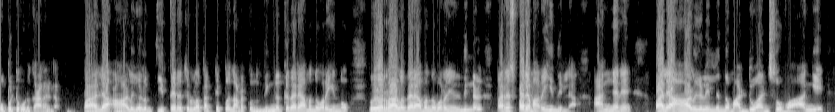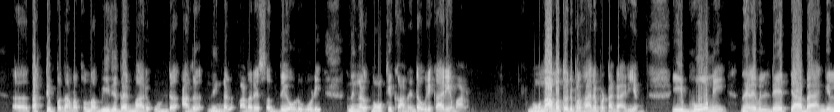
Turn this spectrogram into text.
ഒപ്പിട്ട് കൊടുക്കാറുണ്ട്. പല ആളുകളും ഇത്തരത്തിലുള്ള തട്ടിപ്പ് നടക്കുന്നു. നിങ്ങൾക്ക് തരാമെന്ന് പറയുന്നു വേറൊരാൾ തരാമെന്ന് പറഞ്ഞു നിങ്ങൾ പരസ്പരം അറിയുന്നില്ല. അങ്ങനെ പല ആളുകളിൽ നിന്നും അഡ്വാൻസ് വാങ്ങി തട്ടിപ്പ് നടത്തുന്ന ബിരുദന്മാർ ഉണ്ട്. അത് നിങ്ങൾ വളരെ ശ്രദ്ധയോടുകൂടി നിങ്ങൾ നോക്കിക്കാണേണ്ട ഒരു കാര്യമാണ്. മൂന്നാമത്തെ ഒരു പ്രധാനപ്പെട്ട കാര്യം ഈ ഭൂമി നിലവിൽ ഡേറ്റാ ബാങ്കിൽ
